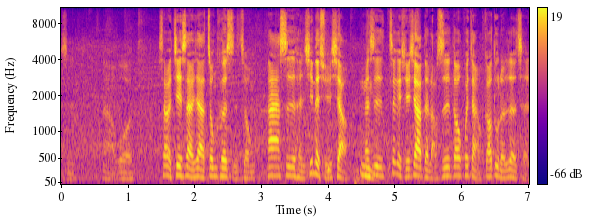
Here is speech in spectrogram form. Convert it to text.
是，那我稍微介绍一下中科十中，那是很新的学校，但是这个学校的老师都非常有高度的热忱。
